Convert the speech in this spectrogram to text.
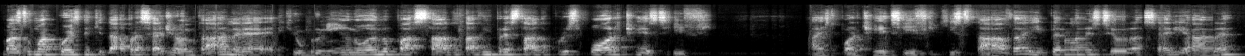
Mas uma coisa que dá para se adiantar, né, é que o Bruninho no ano passado estava emprestado para o Sport Recife. A Sport Recife que estava e permaneceu na Série A, né?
